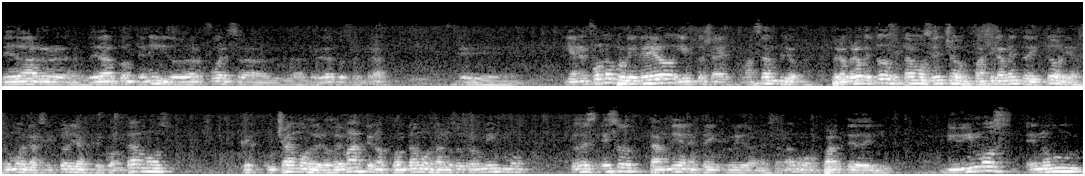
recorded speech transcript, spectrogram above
de dar, de dar contenido, de dar fuerza al, relato central. Eh, y en el fondo porque creo, y esto ya es más amplio, pero creo que todos estamos hechos básicamente de historias, somos las historias que contamos, que escuchamos de los demás, que nos contamos a nosotros mismos. Entonces eso también está incluido en eso, ¿no? Como parte del... Vivimos en un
